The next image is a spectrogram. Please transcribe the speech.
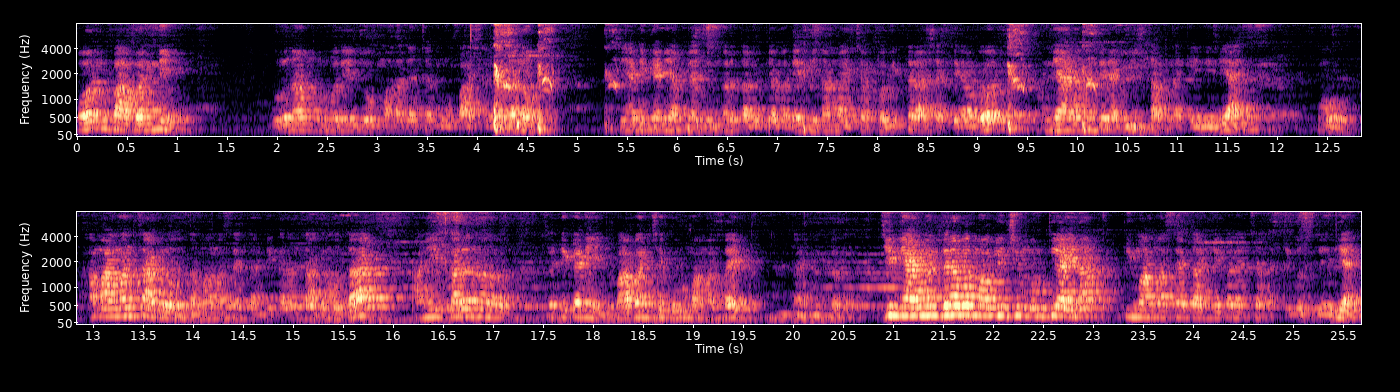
पण बाबांनी गुरुनाम गुरुवरे जोग महाराजांच्या कृपा आशीर्वादानं या ठिकाणी आपल्या जुन्नर तालुक्यामध्ये मीनामाईच्या पवित्र अशा तीरावर ज्ञान मंदिराची स्थापना केलेली आहे. हो हा मामांचा आग्रह होता. मामासाहेब दांडेकरांचा आग्रह होता. आणि कारण त्या ठिकाणी बाबांचे गुरु मामासाहेब दांडेकर. जी ज्ञान मंदिरावर माऊलींची मूर्ती आहे ना ती मामासाहेब दांडेकरांच्या हस्ते बसलेली आहे.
